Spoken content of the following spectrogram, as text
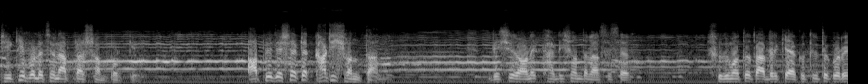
ঠিকই বলেছেন আপনার সম্পর্কে। আপনি দেশের একটা খাঁটি সন্তান দেশের অনেক খাঁটি সন্তান আছে স্যার শুধুমাত্র তাদেরকে একত্রিত করে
